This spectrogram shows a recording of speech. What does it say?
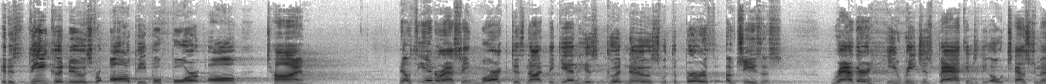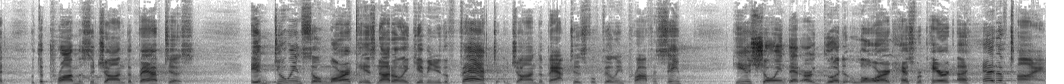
It is the good news for all people for all time. Now it's interesting, Mark does not begin his good news with the birth of Jesus. Rather, he reaches back into the Old Testament with the promise of John the Baptist. In doing so, Mark is not only giving you the fact of John the Baptist fulfilling prophecy, he is showing that our good Lord has prepared ahead of time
